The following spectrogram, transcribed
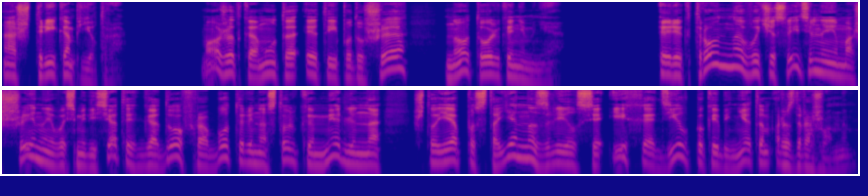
аж три компьютера. Может, кому-то это и по душе, но только не мне. Электронно-вычислительные машины 80-х годов работали настолько медленно, что я постоянно злился и ходил по кабинетам раздраженным.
